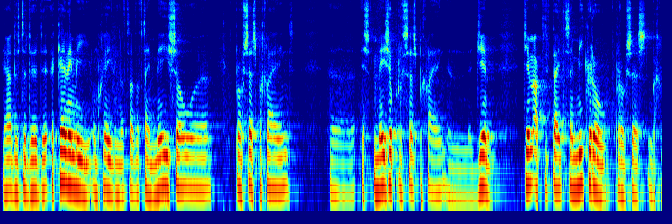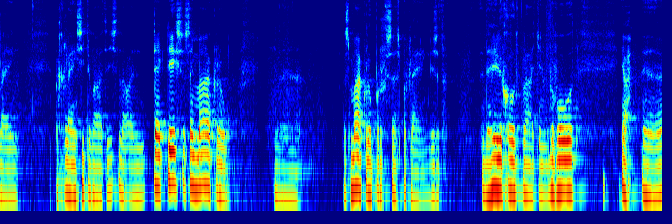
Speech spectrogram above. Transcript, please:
Ja, dus de, de, de Academy-omgeving, dat, dat zijn meso-procesbegeleiding. Uh, uh, is meso-procesbegeleiding en de gym. Gym-activiteiten zijn micro-procesbegeleiding. Begeleidingssituaties. Nou, en tactics, zijn macro. Uh, dat is macro-procesbegeleiding. Dus het, het hele grote plaatje. Bijvoorbeeld ja, uh,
